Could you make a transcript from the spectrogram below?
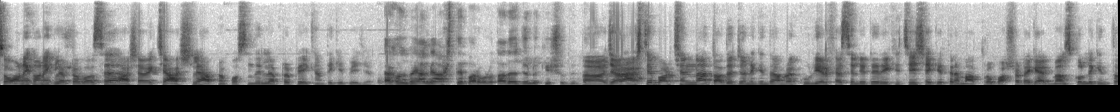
so অনেক অনেক ল্যাপটপ আছে। আশা রাখছি আসলে আপনার পছন্দের ল্যাপটপটা এখান থেকে পেয়ে যাবেন। এখন ভাই আমি আসতে পারব না তাদের জন্য কি সুবিধা যারা আসতে পারছেন না তাদের জন্য কিন্তু আমরা কুরিয়ার ফ্যাসিলিটি রেখেছি। সেক্ষেত্রে মাত্র পাঁচশো টাকা অ্যাডভান্স করলে কিন্তু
